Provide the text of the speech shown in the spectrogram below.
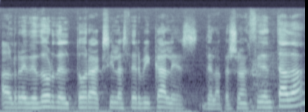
alrededor del tórax y las cervicales de la persona accidentada,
